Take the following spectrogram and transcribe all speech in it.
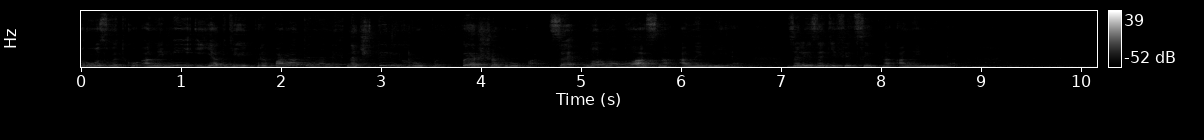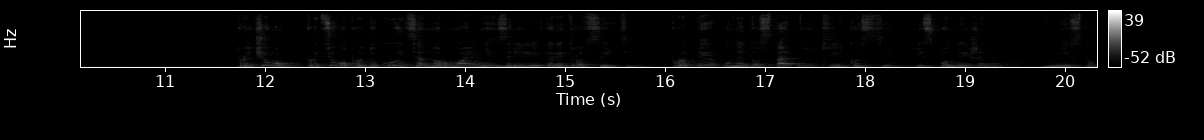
розвитку анемії і як діють препарати на них на чотири групи. Перша група це нормобласна анемія, залізодефіцитна анемія. Причому при цьому продукуються нормальні зрілі еритроцити, проте у недостатній кількості і з пониженим вмістом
